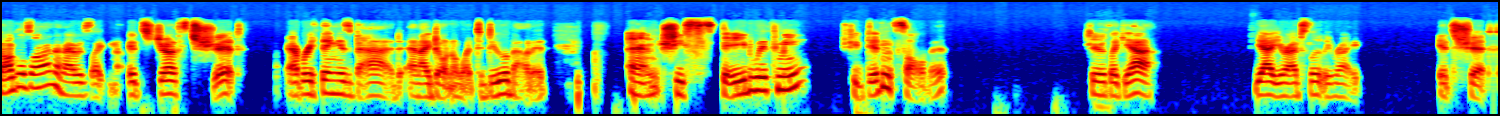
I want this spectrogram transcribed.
goggles on and I was like, no, it's just shit. Everything is bad and I don't know what to do about it. And she stayed with me. She didn't solve it. She was like, Yeah, yeah, you're absolutely right. It's shit.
